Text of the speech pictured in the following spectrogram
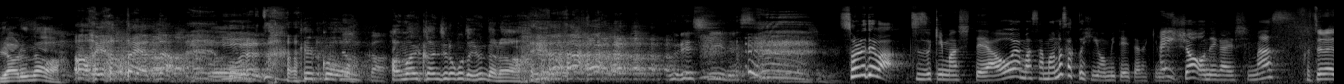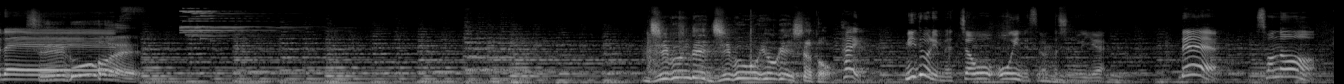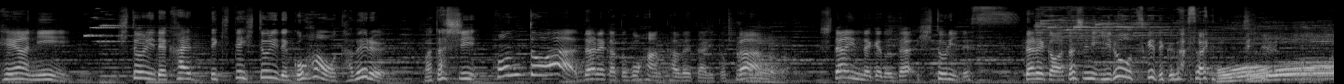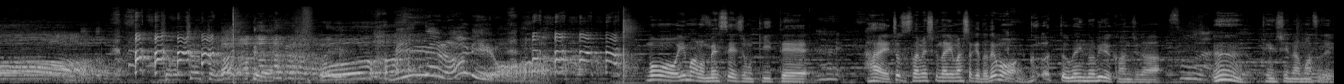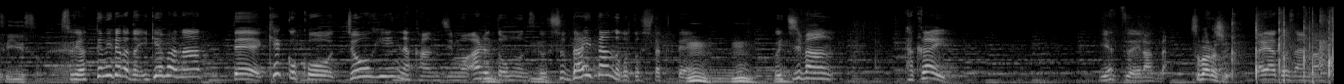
やるな。あやったやった。褒められた。結構甘い感じのこと言うんだな。い 嬉しいです。それでは続きまして青山様の作品を見ていただきましょう、お願いします。こちらですごい。自分で自分を表現したと。はい。緑めっちゃ多いんですよ私の家、でその部屋に一人で帰ってきて一人でご飯を食べる。私本当は誰かとご飯食べたりとかしたいんだけどだ一人です。誰か私に色をつけてくださいっていう。ちょちょっと待って。みんな何よ。もう今のメッセージも聞いてはい、ちょっと寂しくなりましたけどでもぐーっと上に伸びる感じがそうなんうんですよ、天真爛漫さ出ていいですよね。そうやってみたかったのいけばなって結構こう上品な感じもあると思うんですけど、ちょっと大胆なことしたくて、うんうんこう一番高いやつを選んだ。素晴らしい。ありがとうございます。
